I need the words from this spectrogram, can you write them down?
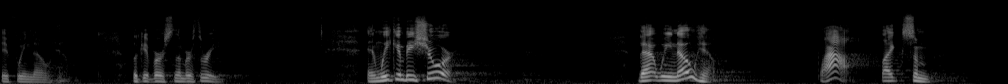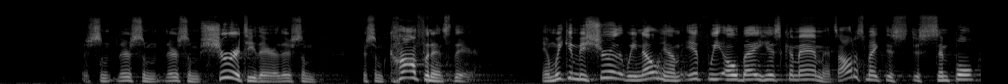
If we know Him. Look at verse number three. And we can be sure that we know Him. Wow, like some. There's some, there's some, there's some surety there. There's some, there's some confidence there. And we can be sure that we know him if we obey his commandments. I'll just make this just simple.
